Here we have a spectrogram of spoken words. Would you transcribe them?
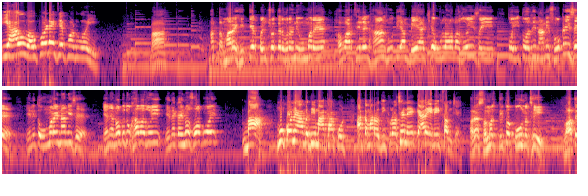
એ આવું વહુ ફોડે જે ફોડવું હોય. બા આ તમારે સિત્તેર પંચોતેર વર્ષની ઉંમરે સવારથી લઈને હાંજ સુધી આમ બે આંખે ઉલાળવા જોઈ છે તો એ તો હજી નાની છોકરી છે. એની તો ઉંમરે નાની છે. એને ન બધું ખાવા જોઈ એને કઈ નો શોખ હોય. બા મૂકો ને આ બધી માથાકૂટ? આ તમારો દીકરો છે ને ક્યારેય નહીં સમજે? અરે સમજતી તો તું નથી. વાતે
